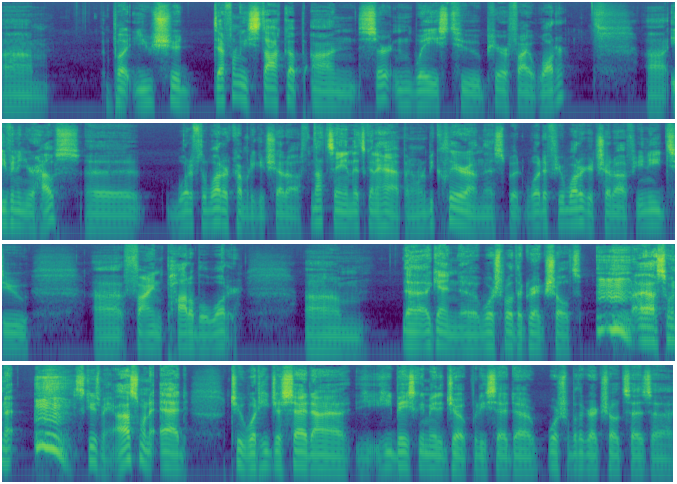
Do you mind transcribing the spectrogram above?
Um, but you should definitely stock up on certain ways to purify water, uh, even in your house. Uh, what if the water company gets shut off? Not saying that's going to happen. I want to be clear on this, but what if your water gets shut off? You need to uh, find potable water. Um, uh, again, uh, worship brother Greg Schultz. I also want to, excuse me. I also want to add to what he just said. Uh, he basically made a joke, but he said, uh, worship brother Greg Schultz says, uh,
